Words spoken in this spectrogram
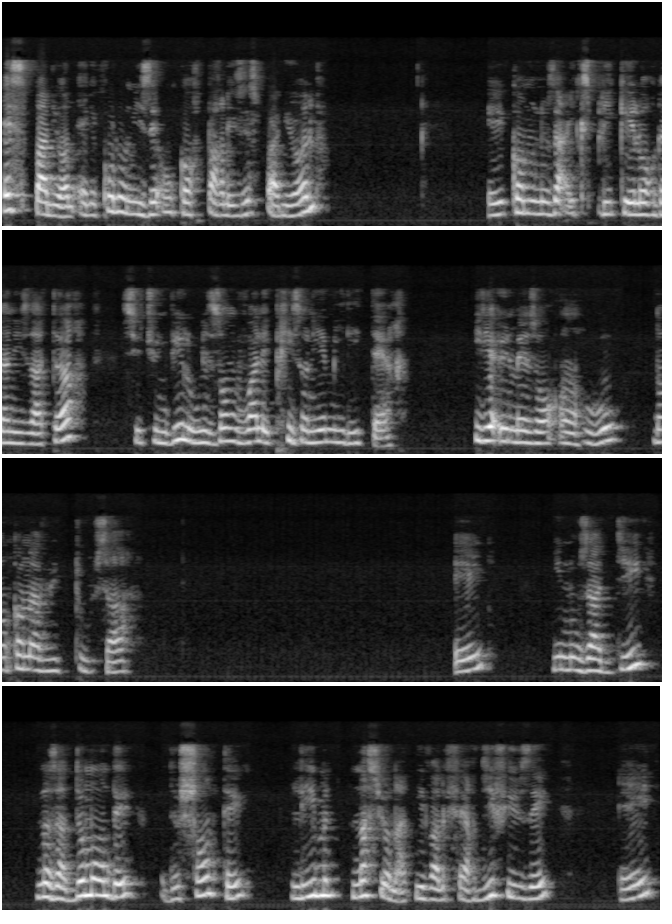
espagnole. Elle est colonisée encore par les Espagnols. Et comme nous a expliqué l'organisateur, c'est une ville où ils envoient les prisonniers militaires. Il y a une maison en haut, donc on a vu tout ça. Et il nous a dit, nous a demandé de chanter l'hymne national. Il va le faire diffuser et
